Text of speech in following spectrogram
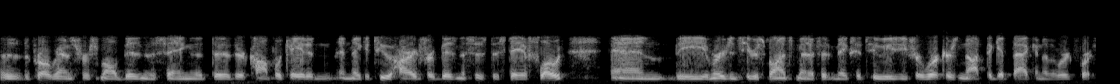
the programs for small business, saying that they're complicated and make it too hard for businesses to stay afloat, and the emergency response benefit makes it too easy for workers not to get back into the workforce.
